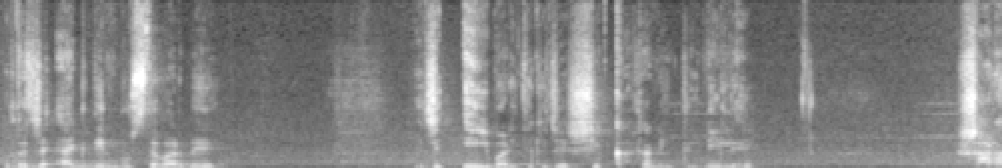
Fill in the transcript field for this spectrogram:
বলতেন যে একদিন বুঝতে পারবে যে এই বাড়ি থেকে যে শিক্ষাটা নিতে নিলে সারা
